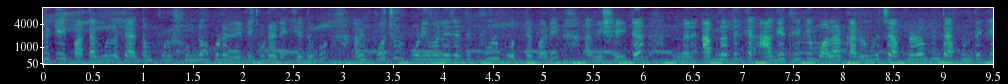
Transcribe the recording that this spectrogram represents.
থেকে এই পাতাগুলোকে একদম পুরো সুন্দর করে রেডি করে রেখে দেবো। আমি প্রচুর পরিমাণে যাতে ফুল করতে পারি, আমি সেইটা মানে আপনাদেরকে আগে থেকে বলার কারণ হচ্ছে আপনারাও কিন্তু এখন থেকে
